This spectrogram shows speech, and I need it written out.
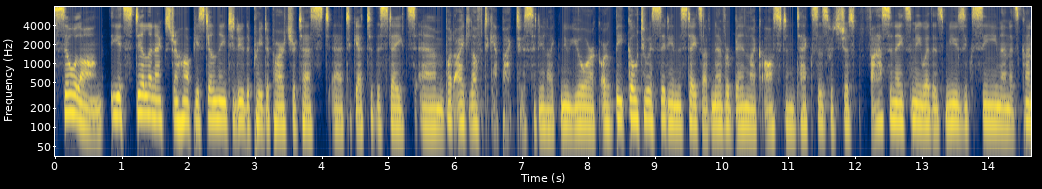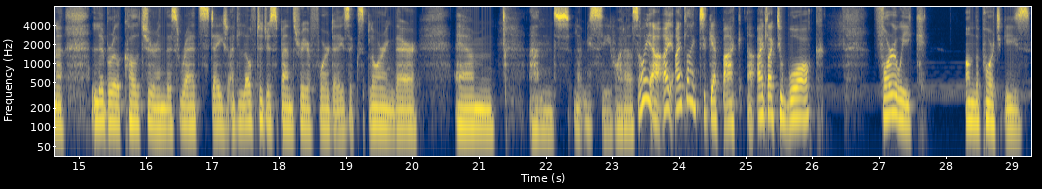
so long. It's still an extra hop. You still need to do the pre departure test uh, to get to the States. Um, but I'd love to get back to a city like New York or be, go to a city in the States I've never been, like Austin, Texas, which just fascinates me with its music scene and its kind of liberal culture in this red state. I'd love to just spend three or four days exploring there. Um, and let me see what else. Oh, yeah, I, I'd like to get back. Uh, I'd like to walk for a week on the Portuguese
